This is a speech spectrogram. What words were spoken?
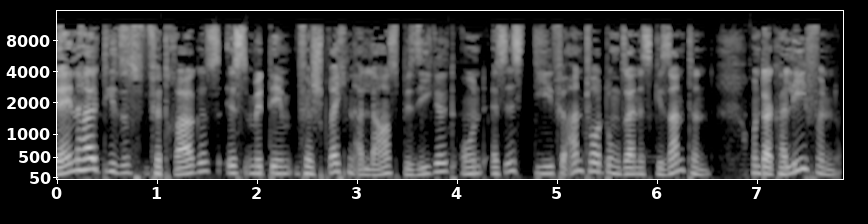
Der Inhalt dieses Vertrages ist mit dem Versprechen Allahs besiegelt und es ist die Verantwortung seines Gesandten und der Kalifen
